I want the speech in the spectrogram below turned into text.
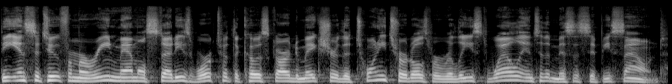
The Institute for Marine Mammal Studies worked with the Coast Guard to make sure the 20 turtles were released well into the Mississippi Sound.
